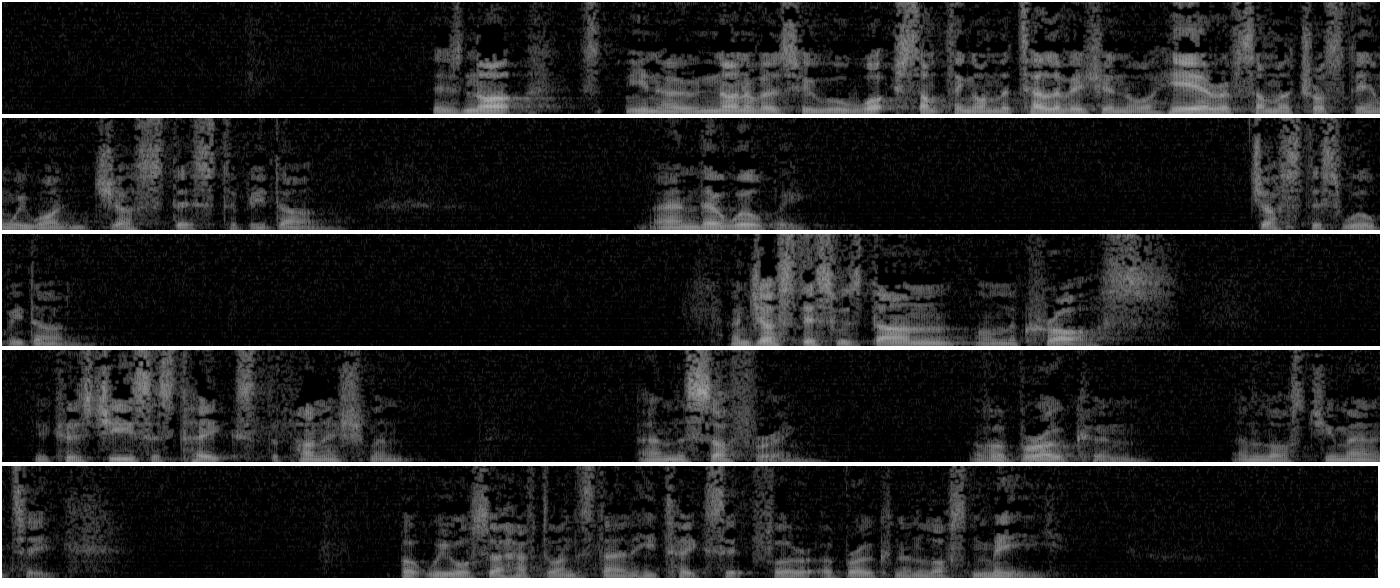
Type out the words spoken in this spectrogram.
There's not, you know, none of us who will watch something on the television or hear of some atrocity and we want justice to be done. And there will be. Justice will be done. And justice was done on the cross because Jesus takes the punishment and the suffering of a broken and lost humanity. But we also have to understand he takes it for a broken and lost me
